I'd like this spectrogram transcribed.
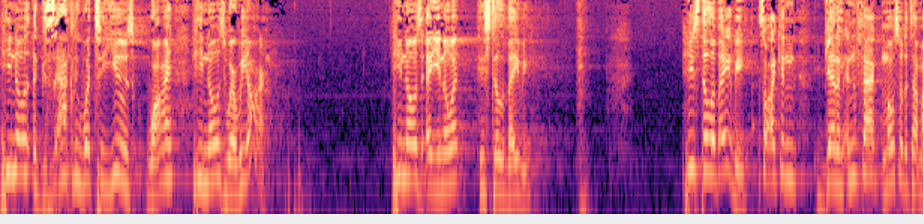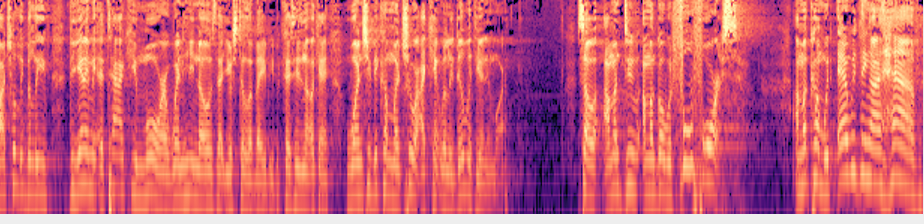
He knows exactly what to use. Why? He knows where we are. He knows, hey, you know what? He's still a baby. He's still a baby. So I can get him. In fact, most of the time I truly believe the enemy attack you more when he knows that you're still a baby because he's know, okay, once you become mature, I can't really deal with you anymore. So I'm gonna do, I'm gonna go with full force. I'm gonna come with everything I have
